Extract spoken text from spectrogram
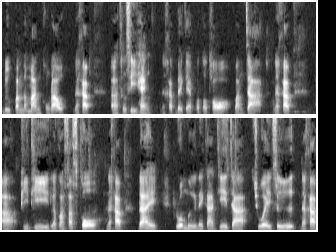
หรือปั๊มน้ำมันของเรานะครับทั้ง 4 แห่งนะครับ ได้แก่ปตทบางจากนะครับพีทีแล้วก็ซัสโกนะครับ ได้ร่วมมือในการที่จะช่วยซื้อนะครับ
